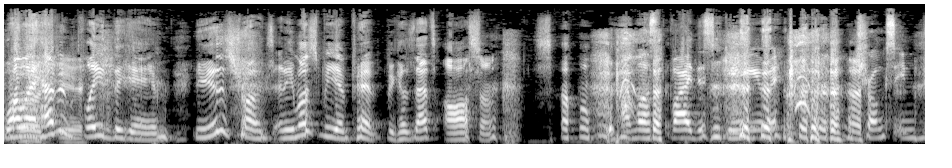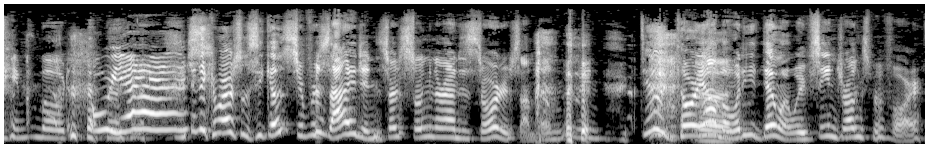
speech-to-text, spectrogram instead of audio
While I Oh, haven't dear. played the game, he is Trunks, and he must be a pimp because that's awesome. So I must buy this game. Trunks in pimp mode. Oh yes. In the commercials, he goes Super Saiyan and starts swinging around his sword or something. I mean, dude, Toriyama, Uh. what are you doing? We've seen Trunks before.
